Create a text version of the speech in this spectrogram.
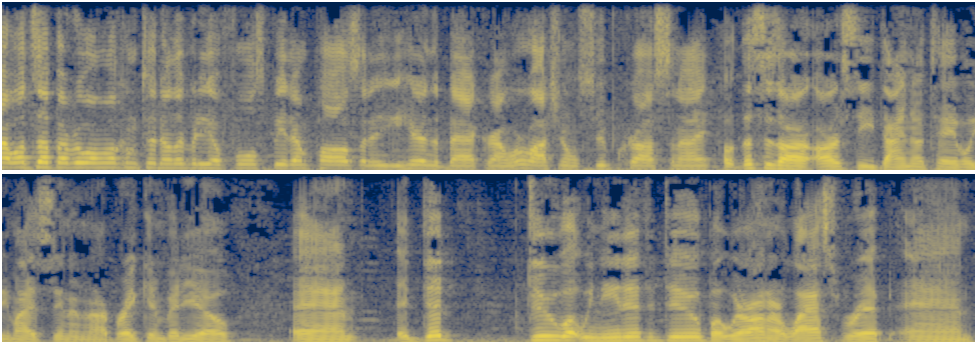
right, what's up, everyone? Welcome to another video, Full Speed Impulse. And you hear in the background, we're watching old Supercross tonight. This is our RC dyno table. You might have seen it in our break-in video. And it did do what we needed to do, but we're on our last rip. And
